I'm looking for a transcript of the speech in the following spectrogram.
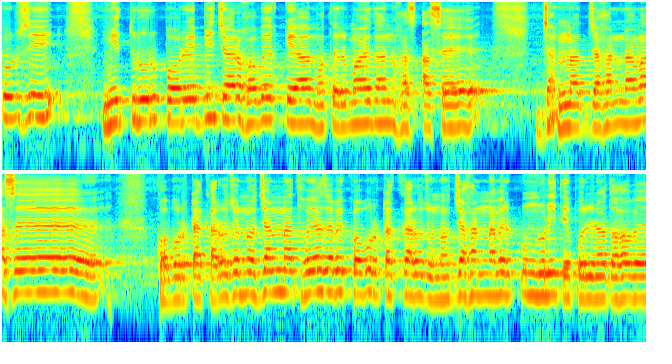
করছি, মৃত্যুর পরে বিচার হবে কেয়ামতের ময়দান আছে। জান্নাত, জাহান্নাম আছে। কবরটা কারও জন্য জান্নাত হয়ে যাবে, কবরটা কারও জন্য জাহান্নামের কুণ্ডলিতে পরিণত হবে।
